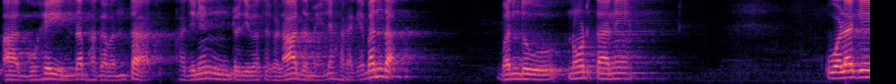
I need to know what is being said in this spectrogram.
ಆ ಗುಹೆಯಿಂದ ಭಗವಂತ ಹದಿನೆಂಟು ದಿವಸಗಳಾದ ಮೇಲೆ ಹೊರಗೆ ಬಂದ. ಬಂದು ನೋಡ್ತಾನೆ, ಒಳಗೆ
